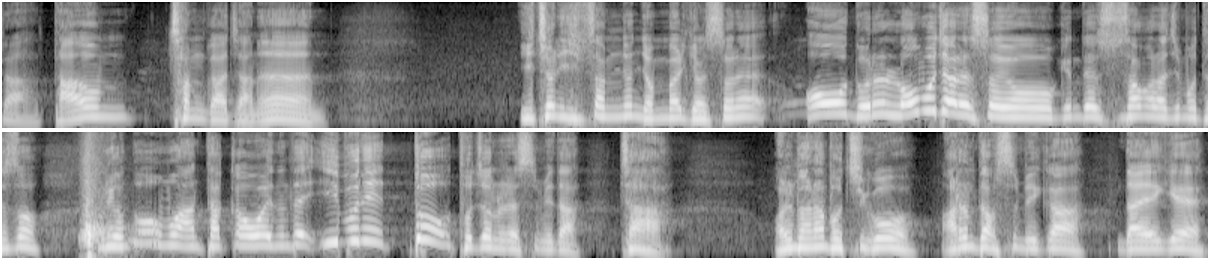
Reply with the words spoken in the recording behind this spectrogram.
자, 다음 참가자는 2023년 연말 결선에 어 노래를 너무 잘했어요. 근데 수상을 하지 못해서 우리가 너무 안타까워했는데 이분이 또 도전을 했습니다. 자, 얼마나 멋지고 아름답습니까? 나에게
